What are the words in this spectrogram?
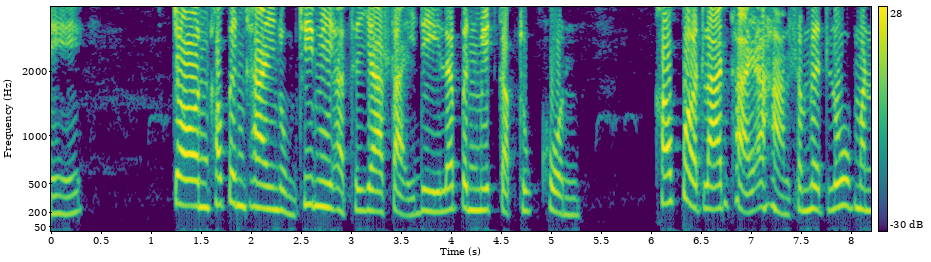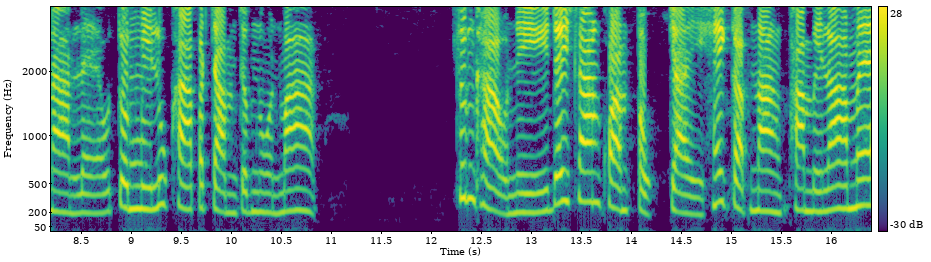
นี้ จอห์นเขาเป็นชายหนุ่มที่มีอัธยาศัยดีและเป็นมิตรกับทุกคน เขาเปิดร้านขายอาหารสำเร็จรูปมานานแล้ว จนมีลูกค้าประจำจำนวนมากซึ่งข่าวนี้ได้สร้างความตกใจให้กับนางพาเมล่าแม่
